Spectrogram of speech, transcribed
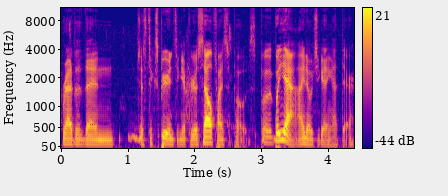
rather than just experiencing it for yourself, I suppose. But but yeah, I know what you're getting at there.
